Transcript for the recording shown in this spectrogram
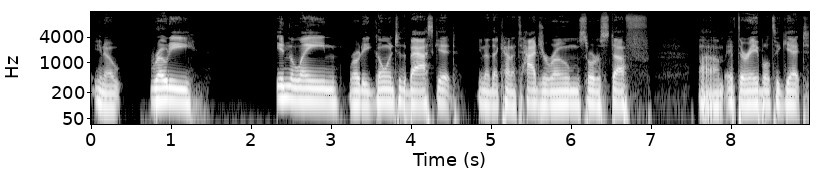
you know Rohde in the lane, Rohde going to the basket. You know that kind of Ty Jerome sort of stuff. Um, if they're able to get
